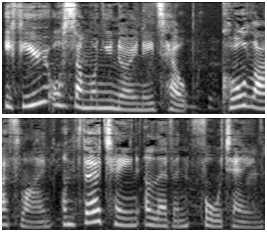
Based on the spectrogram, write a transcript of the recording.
If you or someone you know needs help, call Lifeline on 13 11 14.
